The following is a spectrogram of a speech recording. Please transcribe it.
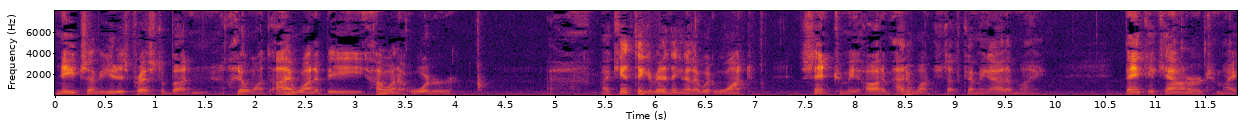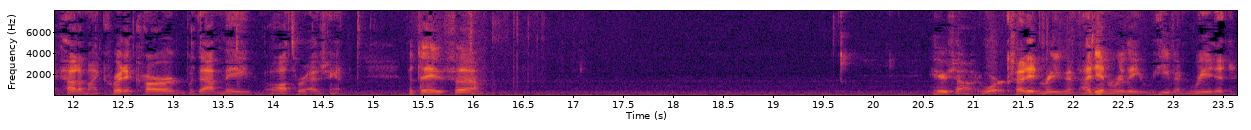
need something, you just press the button. I don't want, I want to be, I want to order. Uh, I can't think of anything that I would want sent to me autumn. I don't want stuff coming out of my bank account or to my out of my credit card without me authorizing it. But they've uh, here's how it works. I didn't even I didn't really even read it.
